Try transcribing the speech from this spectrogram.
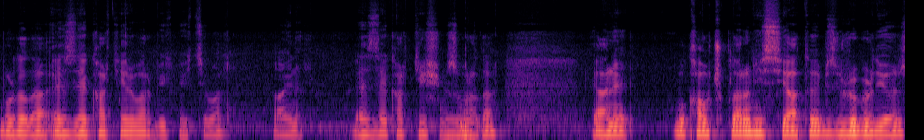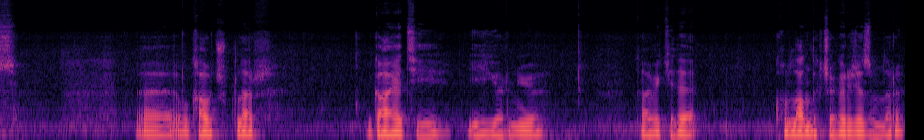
Burada da SD kart yeri var büyük bir ihtimal. Aynen. SD kart girişimiz burada. Yani bu kauçukların hissiyatı biz rubber diyoruz. Ee, bu kauçuklar gayet iyi, iyi görünüyor. Tabii ki de kullandıkça göreceğiz bunları.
